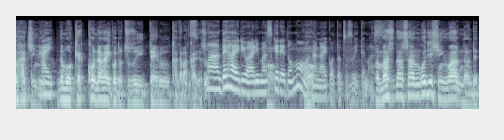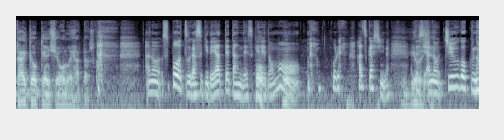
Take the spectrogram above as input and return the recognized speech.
18人。はい。でも結構長いこと続いている方ばっかりですまあ出入りはありますけれども長いこと続いてます。増田さんご自身はなんで太極拳師を思いはったんですか？あのスポーツが好きでやってたんですけれども、これ恥ずかしいな。私あの中国の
